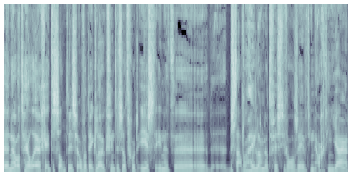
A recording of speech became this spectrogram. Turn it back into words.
Uh, nou, wat heel erg interessant is, of wat ik leuk vind... is dat voor het eerst in het... Uh, het bestaat al heel lang, dat festival, 17, 18 jaar.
